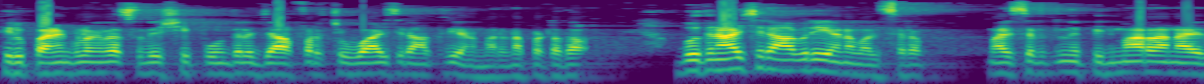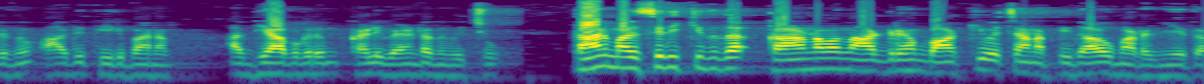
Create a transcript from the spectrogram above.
തിരുപ്പനംകുളങ്ങര സ്വദേശി പൂന്തല ജാഫർ ചൊവ്വാഴ്ച രാത്രിയാണ് മരണപ്പെട്ടത്. ബുധനാഴ്ച രാവിലെയാണ് മത്സരം. മത്സരത്തിൽ നിന്ന് പിന്മാറാനായിരുന്നു ആദ്യ തീരുമാനം. അധ്യാപകരും കളി വേണ്ടെന്ന് വെച്ചു. താൻ മത്സരിക്കുന്നത് കാണണമെന്ന ആഗ്രഹം ബാക്കി വെച്ചാണ് പിതാവ് മടങ്ങിയത്.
